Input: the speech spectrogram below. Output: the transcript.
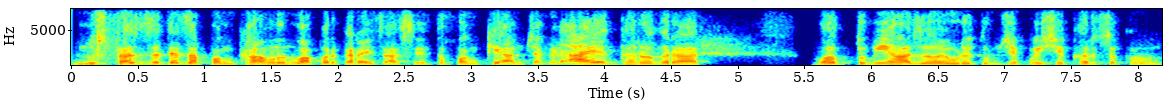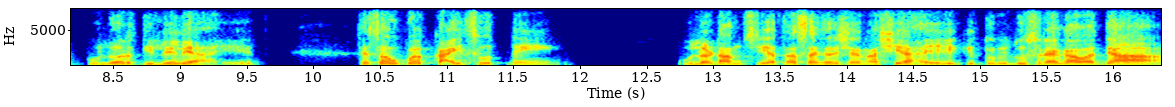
नुसताच जर त्याचा पंखा म्हणून वापर करायचा असेल तर पंखे आमच्याकडे आहेत घरोघरात. मग तुम्ही हा जो एवढे तुमचे पैसे खर्च करून कूलर दिलेले आहेत त्याचा उपयोग काहीच होत नाही. उलट आमची आता सजेशन अशी आहे की तुम्ही दुसऱ्या गावात द्या.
